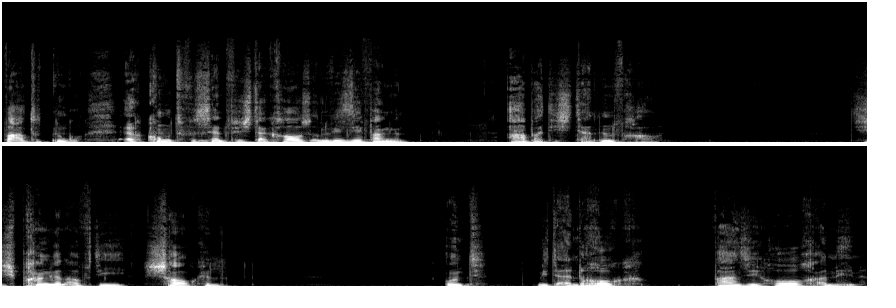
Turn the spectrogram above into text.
Wartet nur, er kommt von seinem Versteck raus und will sie fangen. Aber die Sternenfrauen, sie sprangen auf die Schaukel und mit einem Ruck waren sie hoch am Himmel.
